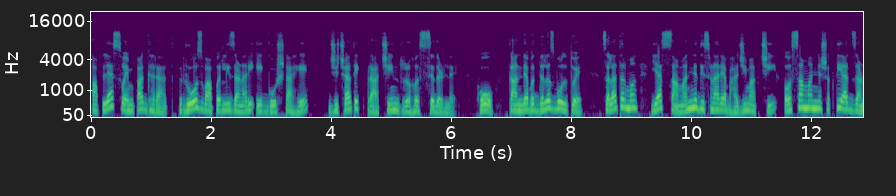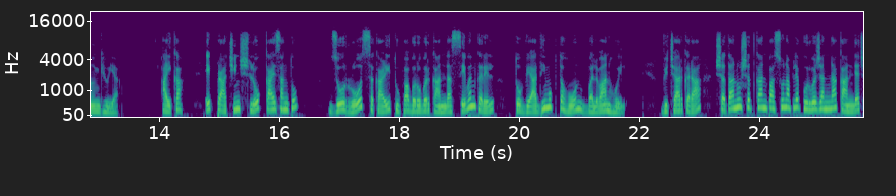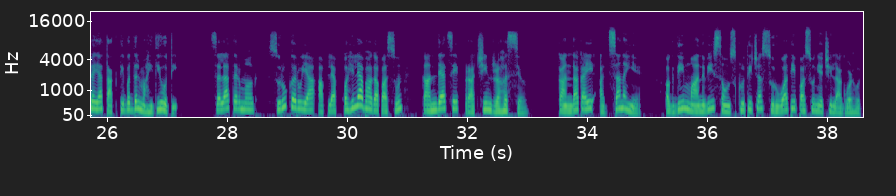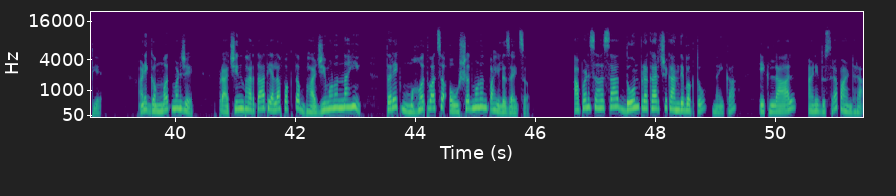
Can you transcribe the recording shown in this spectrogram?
आपल्या स्वयंपाकघरात रोज वापरली जाणारी एक गोष्ट आहे जिच्यात एक प्राचीन रहस्य दडलंय. हो कांद्याबद्दलच बोलतोय. चला तर मग या सामान्य दिसणाऱ्या भाजीमागची असामान्य शक्ती आज जाणून घेऊया. ऐका एक प्राचीन श्लोक काय सांगतो? जो रोज सकाळी तुपाबरोबर कांदा सेवन करेल तो व्याधीमुक्त होऊन बलवान होईल. विचार करा शतानुशतकांपासून आपल्या पूर्वजांना कांद्याच्या या ताकदीबद्दल माहिती होती. चला तर मग सुरू करूया आपल्या पहिल्या भागापासून कांद्याचे प्राचीन रहस्य. कांदा काही आजचा नाहीये अगदी मानवी संस्कृतीच्या सुरुवातीपासून याची लागवड होतीये. आणि गंमत म्हणजे प्राचीन भारतात याला फक्त भाजी म्हणून नाही तर एक महत्वाचं औषध म्हणून पाहिलं जायचं. आपण सहसा दोन प्रकारचे कांदे बघतो नाही का? एक लाल आणि दुसरा पांढरा.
